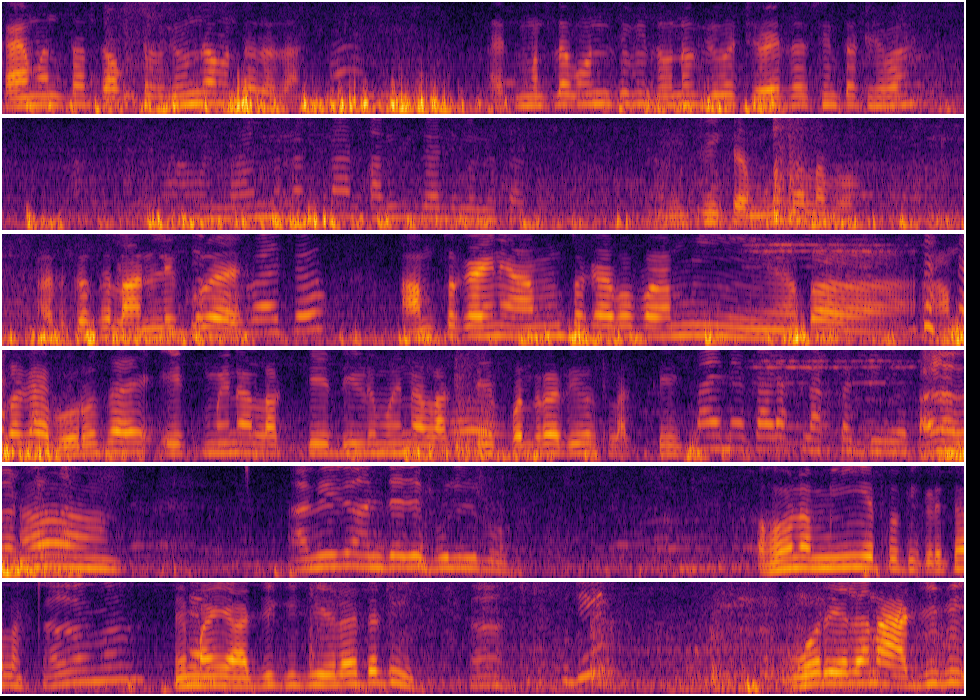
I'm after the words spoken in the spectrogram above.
काय म्हणतात डॉक्टर घेऊन जा म्हणतात दादा नाहीत म्हटलं कोणी तुम्ही दोन एक दिवस ठेवायचं असेल तर ठेवा. हा, नाही मग ठीक आहे मग चला भाऊ. आता कसं लहान लेकरू आहे? आमचं काही नाही आमचं काय बाबा आम्ही आता आमचा काय भरोसा आहे? एक महिना लागते दीड महिना लागते पंधरा दिवस लागते. नाही नाही काढाच लागतात दिवस. हा. आम्ही आणते फुल हो ना मी येतो तिकडे चला. चला मग? हे माझी आजी किजी येला हा. कुठे? वर येला ना आजी बी.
